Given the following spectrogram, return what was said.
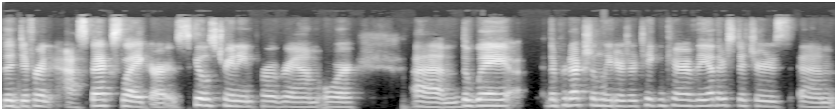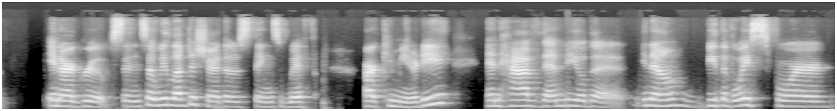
the different aspects like our skills training program or um, the way the production leaders are taking care of the other stitchers um, in our groups. And so we love to share those things with our community and have them be able to, you know, be the voice for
